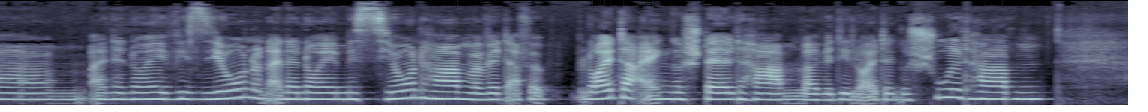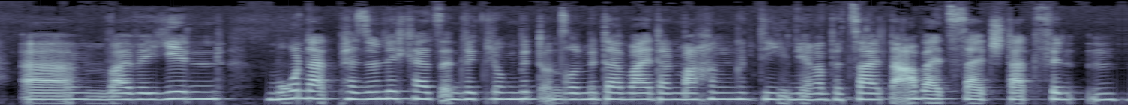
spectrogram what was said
ähm, eine neue Vision und eine neue Mission haben, weil wir dafür Leute eingestellt haben, weil wir die Leute geschult haben, ähm, weil wir jeden Monat Persönlichkeitsentwicklung mit unseren Mitarbeitern machen, die in ihrer bezahlten Arbeitszeit stattfinden,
